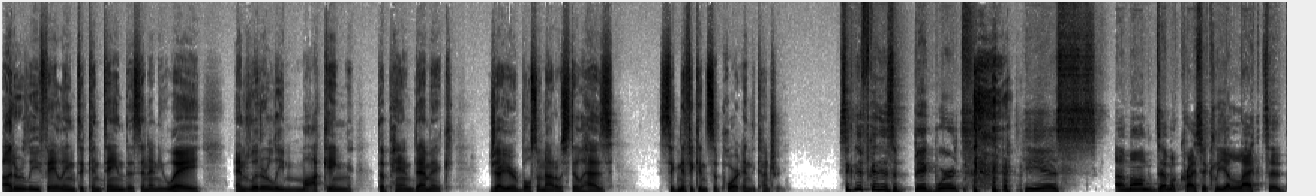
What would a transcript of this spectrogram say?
utterly failing to contain this in any way and literally mocking the pandemic, Jair Bolsonaro still has significant support in the country. Significant is a big word. he is among democratically elected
